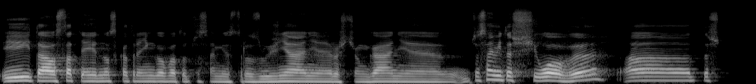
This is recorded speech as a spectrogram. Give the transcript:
I ta ostatnia jednostka treningowa to czasami jest rozluźnianie, rozciąganie, czasami też siłowy, a też,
